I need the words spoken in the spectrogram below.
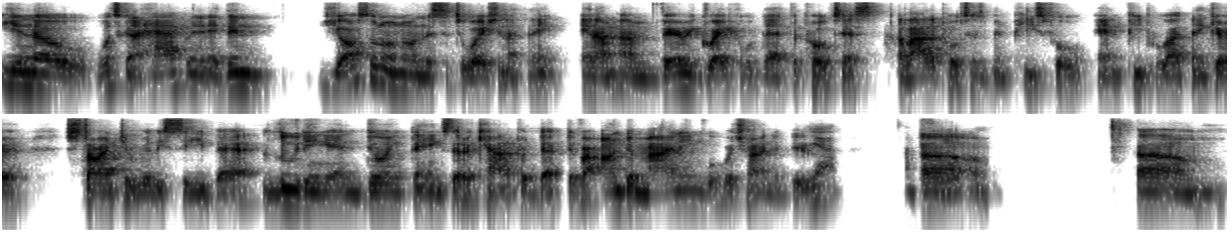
you know, what's going to happen, and then you also don't know in this situation. I think, and I'm I'm very grateful that the protests, a lot of the protests, have been peaceful, and people I think are starting to really see that looting and doing things that are counterproductive are undermining what we're trying to do. Yeah. Absolutely. Um, um,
